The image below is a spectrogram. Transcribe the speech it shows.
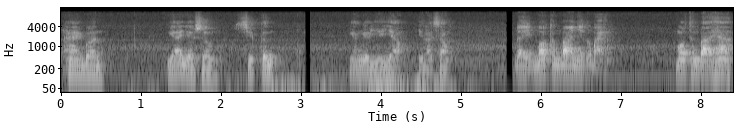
Hai bên gái vào sườn, siết cứng, gắn vào dĩa vào, vậy là xong. Đây mo thanh bay nha các bạn. Mo thanh bay ha.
